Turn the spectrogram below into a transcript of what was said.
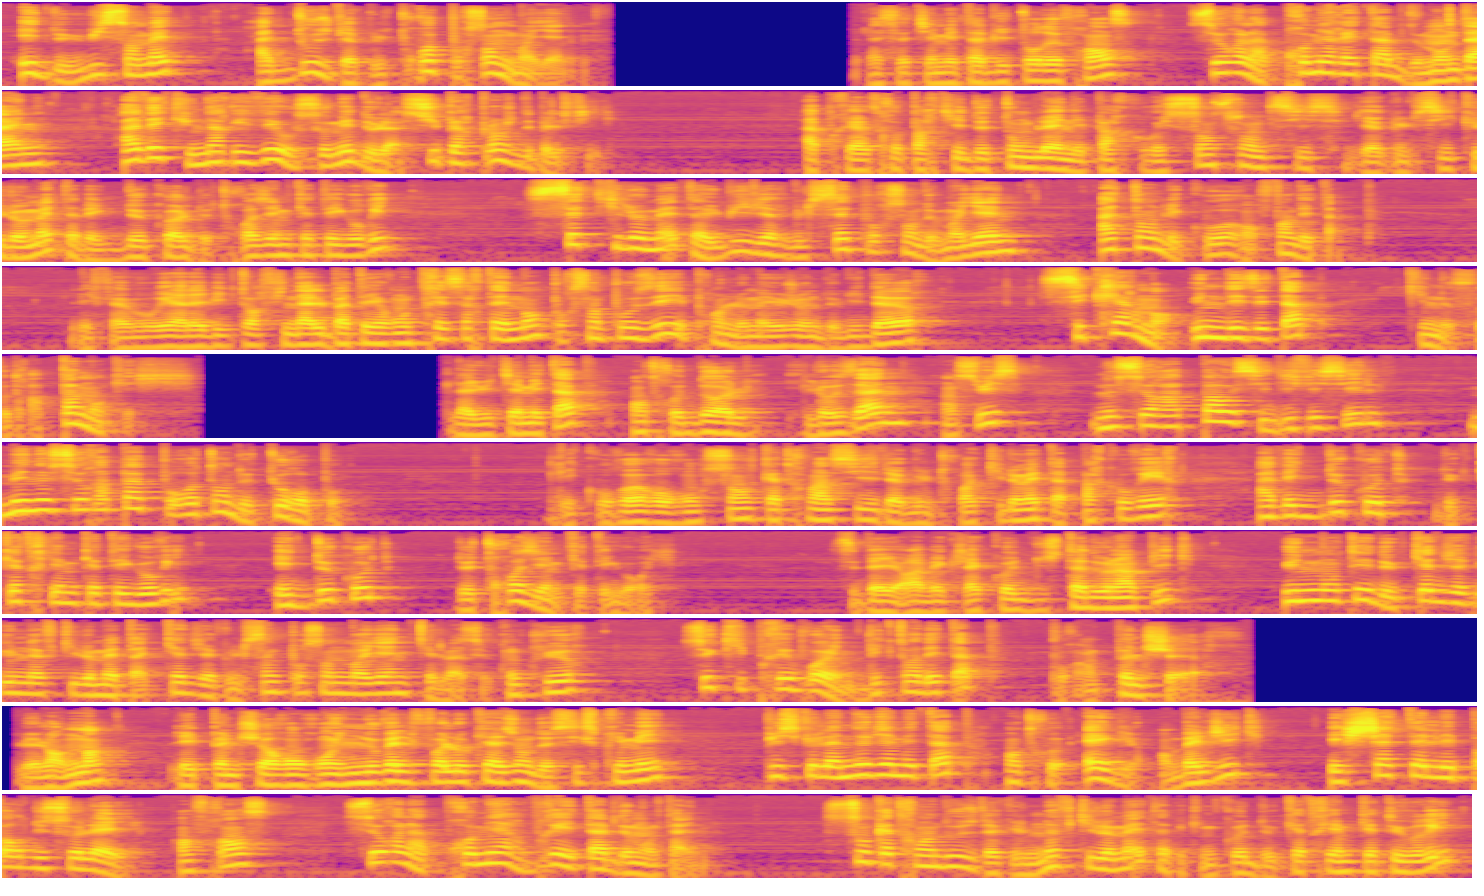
est de 800 mètres à 12,3% de moyenne. La septième étape du Tour de France sera la première étape de montagne avec une arrivée au sommet de la super planche des belles filles. Après être parti de Tomblaine et parcouru 166,6 km avec deux cols de 3 catégorie, 7 km à 8,7% de moyenne attendent les coureurs en fin d'étape. Les favoris à la victoire finale batailleront très certainement pour s'imposer et prendre le maillot jaune de leader. C'est clairement une des étapes qu'il ne faudra pas manquer. La huitième étape, entre Dole et Lausanne, en Suisse, ne sera pas aussi difficile, mais ne sera pas pour autant de tout repos. Les coureurs auront 186,3 km à parcourir avec deux côtes de 4 catégorie et deux côtes de 3 catégorie. C'est d'ailleurs avec la côte du stade olympique, une montée de 4,9 km à 4,5% de moyenne qu'elle va se conclure, ce qui prévoit une victoire d'étape pour un puncher. Le lendemain, les punchers auront une nouvelle fois l'occasion de s'exprimer, puisque la 9 étape entre Aigle en Belgique et Châtel-les-Portes du Soleil en France sera la première vraie étape de montagne. 192,9 km avec une côte de 4 catégorie,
